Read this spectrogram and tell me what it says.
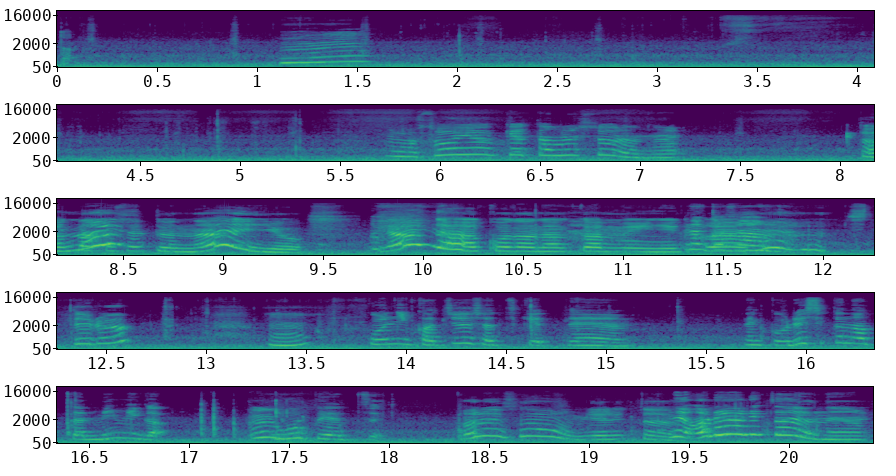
た。うん。でもそういう系楽しそうだね。楽しくないよ。なんで箱の中身になんかさ知ってる？うん？ここにカチューシャつけてなんか嬉しくなったら耳が動くやつ、ねあれさやりたい。あれやりたいよね。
